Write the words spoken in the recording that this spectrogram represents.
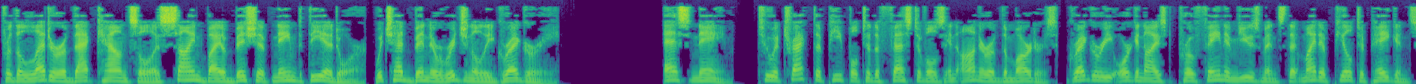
for the letter of that council is signed by a bishop named Theodore, which had been originally Gregory's name. To attract the people to the festivals in honor of the martyrs, Gregory organized profane amusements that might appeal to pagans,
